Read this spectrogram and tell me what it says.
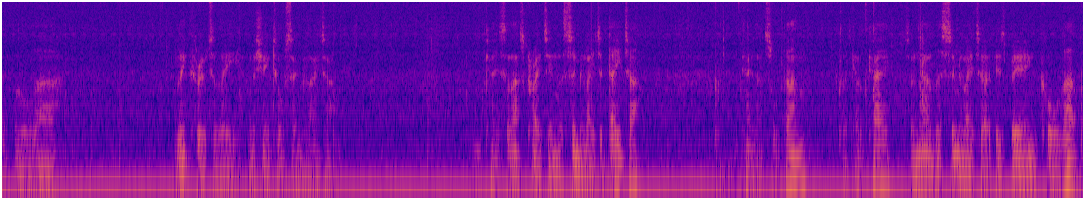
it will uh, link through to the machine tool simulator okay so that's creating the simulator data. Okay that's all done. Click OK. So now the simulator is being called up.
